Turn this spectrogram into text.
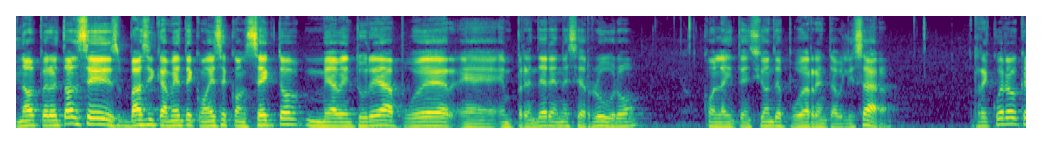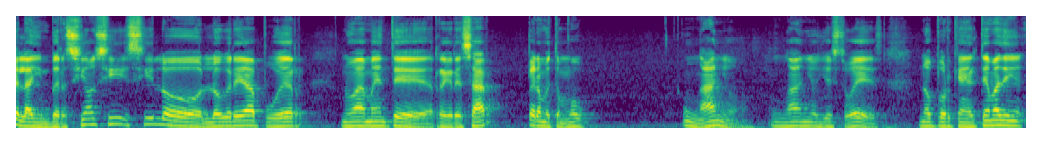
no, pero entonces básicamente con ese concepto me aventuré a poder eh, emprender en ese rubro con la intención de poder rentabilizar. Recuerdo que la inversión sí, sí lo logré a poder nuevamente regresar, pero me tomó un año, un año y esto es. No, porque en el tema de,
